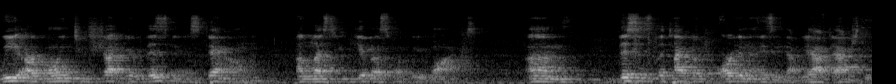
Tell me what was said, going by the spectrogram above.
we are going to shut your business down unless you give us what we want. Um, this is the type of organizing that we have to actually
